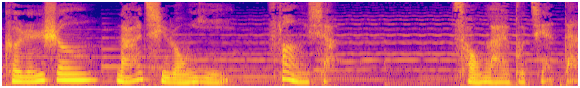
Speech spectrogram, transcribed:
可人生拿起容易，放下，从来不简单。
